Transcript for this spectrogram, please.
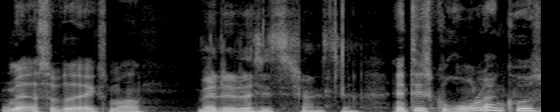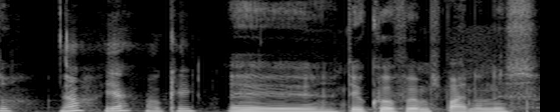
Men altså ved jeg ikke så meget. Hvad er det, der er sidste chance til? Ja, det er sgu Roland-kurser. Nå, ja, okay. Øh, det er jo KFM-spejdernes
